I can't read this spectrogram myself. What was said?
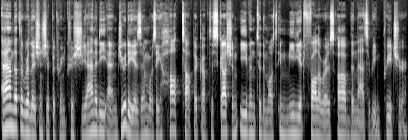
and that the relationship between Christianity and Judaism was a hot topic of discussion even to the most immediate followers of the Nazarene preacher.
